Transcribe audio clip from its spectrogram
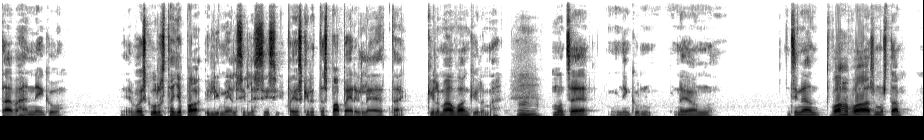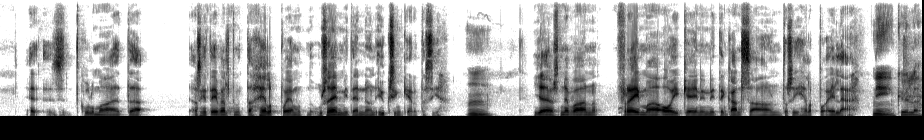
tai vähän niin kuin, voisi kuulostaa jopa ylimielisille, siis jos kirjoittaisi paperille, että kylmä on vaan kylmää. Mm. Mutta se, niin kuin, ne on, siinä on vahvaa semmoista kulmaa, että asiat ei välttämättä ole helppoja, mutta useimmiten ne on yksinkertaisia. Mm. Ja jos ne vaan freimaa oikein, niin niiden kanssa on tosi helppo elää. Niin, kyllä.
